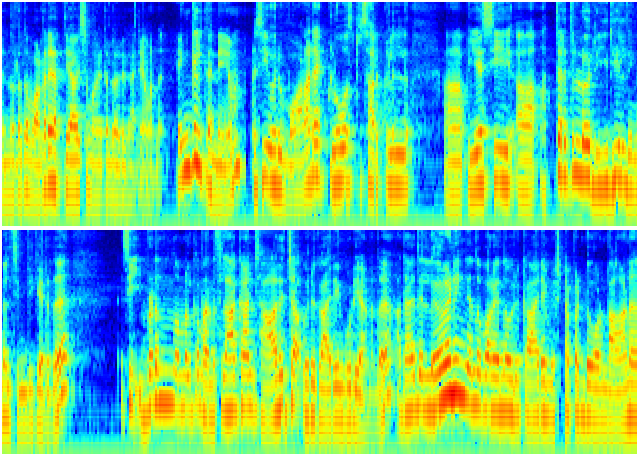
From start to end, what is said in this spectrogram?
എന്നുള്ളത് വളരെ അത്യാവശ്യമായിട്ടുള്ള ഒരു കാര്യമാണ്. എങ്കിൽ തന്നെയും സി ഒരു വളരെ ക്ലോസ്ഡ് സർക്കിളിൽ പി എസ് സി അത്തരത്തിലുള്ള രീതിയിൽ നിങ്ങൾ ചിന്തിക്കരുത്. സി ഇവിടെ നിന്ന് നമ്മൾക്ക് മനസ്സിലാക്കാൻ സാധിച്ച ഒരു കാര്യം കൂടിയാണത്. അതായത് ലേണിംഗ് എന്ന് പറയുന്ന ഒരു കാര്യം ഇഷ്ടപ്പെട്ടുകൊണ്ടാണ്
